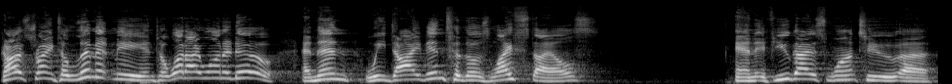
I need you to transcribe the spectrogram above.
God's trying to limit me into what I want to do. And then we dive into those lifestyles. And if you guys want to uh,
